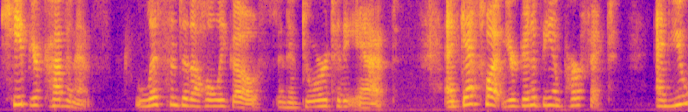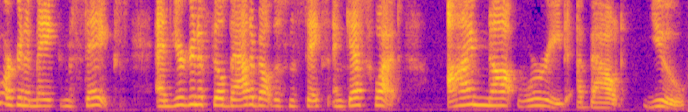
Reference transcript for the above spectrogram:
keep your covenants, listen to the Holy Ghost, and endure to the end. And guess what? You're going to be imperfect and you are going to make mistakes and you're going to feel bad about those mistakes. And guess what? I'm not worried about you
